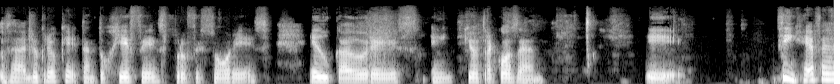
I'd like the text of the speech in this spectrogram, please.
o sea, yo creo que tanto jefes, profesores, educadores, ¿en qué otra cosa? Eh, sí, jefes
